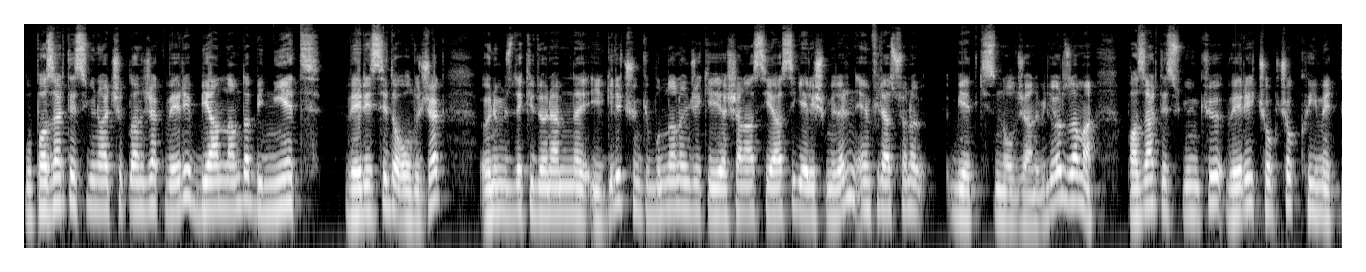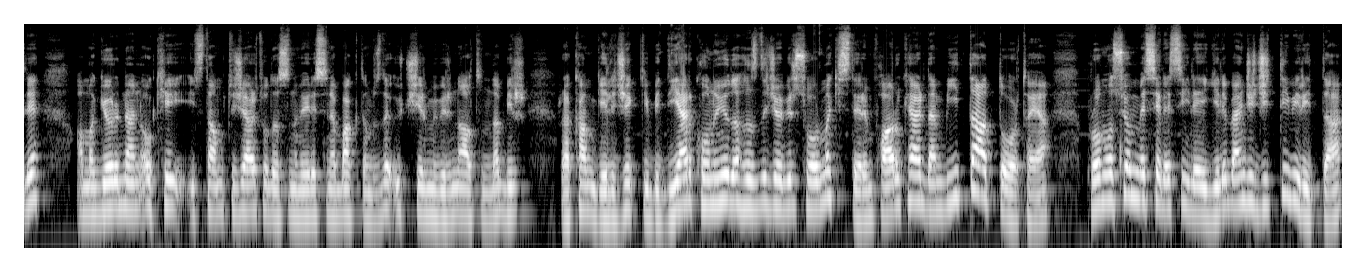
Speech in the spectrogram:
Bu pazartesi günü açıklanacak veri bir anlamda bir niyet verisi de olacak önümüzdeki dönemle ilgili. Çünkü bundan önceki yaşanan siyasi gelişmelerin enflasyona bir etkisinin olacağını biliyoruz ama pazartesi günkü veri çok çok kıymetli. Ama görünen o ki İstanbul Ticaret Odası'nın verisine baktığımızda 3.21'in altında bir rakam gelecek gibi. Diğer konuyu da hızlıca bir sormak isterim. Faruk Erdem bir iddia attı ortaya. Promosyon meselesiyle ilgili bence ciddi bir iddia.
